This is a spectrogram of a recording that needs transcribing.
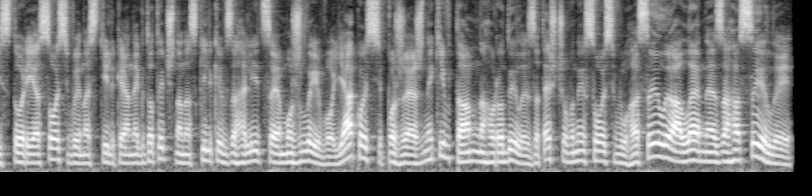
Історія сосьви настільки анекдотична, наскільки взагалі це можливо. Якось пожежників там нагородили за те, що вони сосьву гасили, але не загасили.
